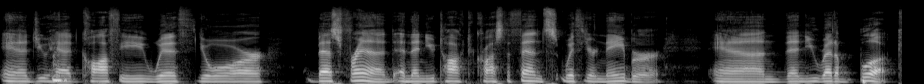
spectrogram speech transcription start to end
and you had coffee with your best friend, and then you talked across the fence with your neighbor, and then you read a book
